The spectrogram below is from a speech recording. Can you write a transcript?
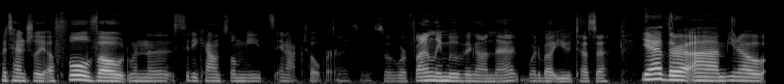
potentially a full vote when the city council meets in October. I see. So we're finally moving on that. What about you, Tessa? Yeah, the um, you know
